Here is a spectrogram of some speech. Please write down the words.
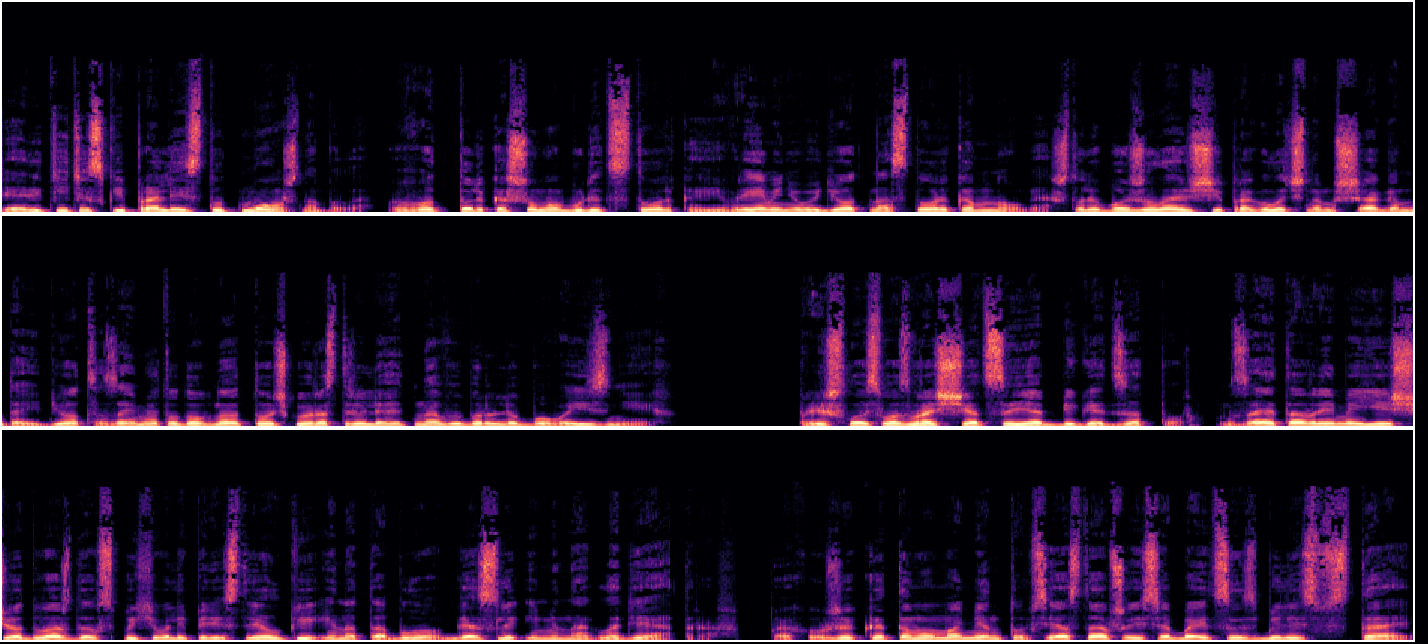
Теоретически пролезть тут можно было. Вот только шума будет столько, и времени уйдет настолько много, что любой желающий прогулочным шагом дойдет, займет удобную точку и расстреляет на выбор любого из них. Пришлось возвращаться и оббегать затор. За это время еще дважды вспыхивали перестрелки, и на табло гасли имена гладиаторов. Похоже, к этому моменту все оставшиеся бойцы сбились в стаи,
